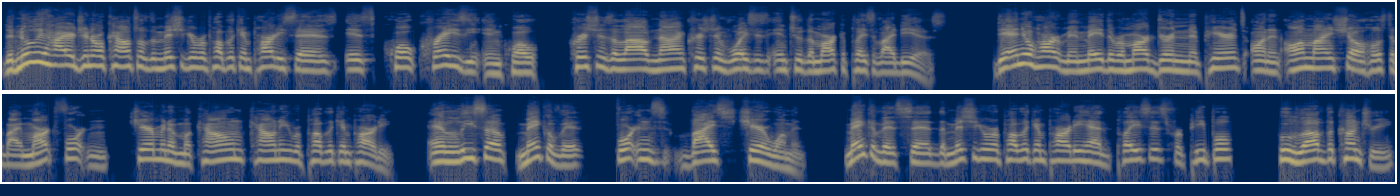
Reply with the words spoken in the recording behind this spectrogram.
The newly hired general counsel of the Michigan Republican Party says it's, quote, crazy, end quote, Christians allow non Christian voices into the marketplace of ideas. Daniel Hartman made the remark during an appearance on an online show hosted by Mark Forton, chairman of Macomb County Republican Party, and Lisa Mankiewicz, Forton's vice chairwoman. Mankiewicz said the Michigan Republican Party had places for people who love the country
